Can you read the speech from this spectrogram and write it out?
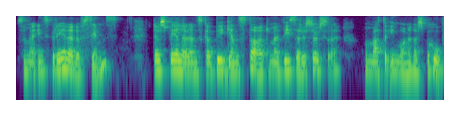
som är inspirerad av Sims där spelaren ska bygga en stad med vissa resurser och möta invånarnas behov.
